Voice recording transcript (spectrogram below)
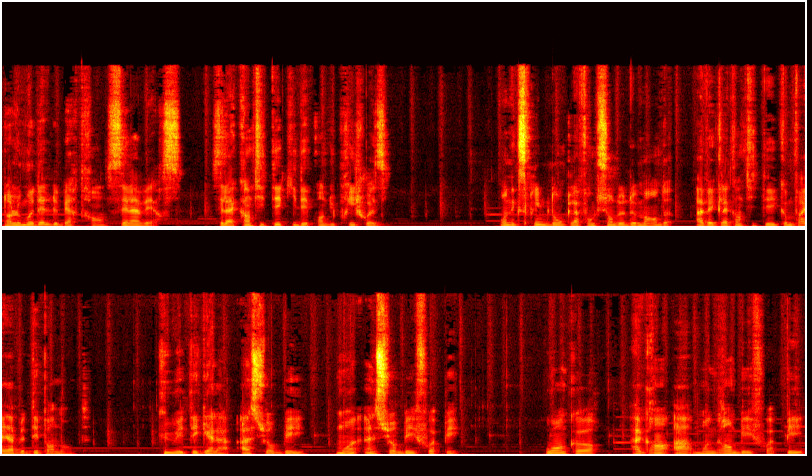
Dans le modèle de Bertrand, c'est l'inverse. C'est la quantité qui dépend du prix choisi. On exprime donc la fonction de demande avec la quantité comme variable dépendante. Q est égal à A sur B moins 1 sur B fois P. Ou encore A grand A moins grand B fois P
